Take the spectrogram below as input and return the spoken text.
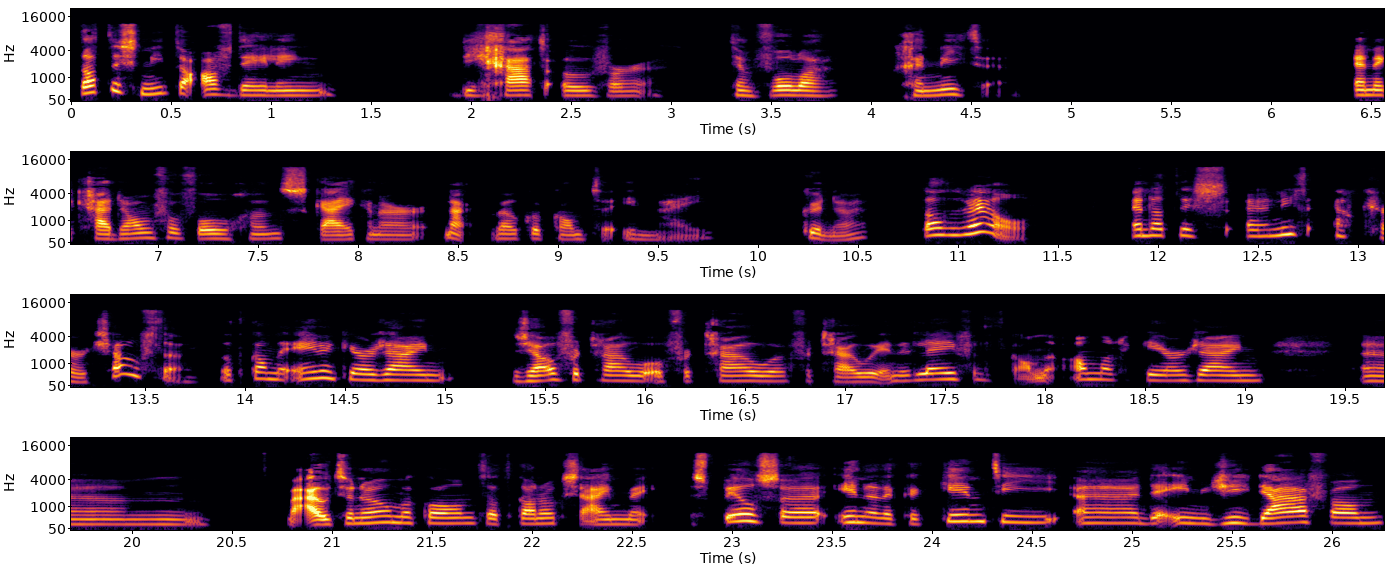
Dat is niet de afdeling die gaat over ten volle genieten. En ik ga dan vervolgens kijken naar nou, welke kanten in mij kunnen dat wel. En dat is uh, niet elke keer hetzelfde. Dat kan de ene keer zijn zelfvertrouwen of vertrouwen, vertrouwen in het leven. Dat kan de andere keer zijn um, mijn autonome kant. Dat kan ook zijn mijn speelse innerlijke kind, die uh, de energie daarvan,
